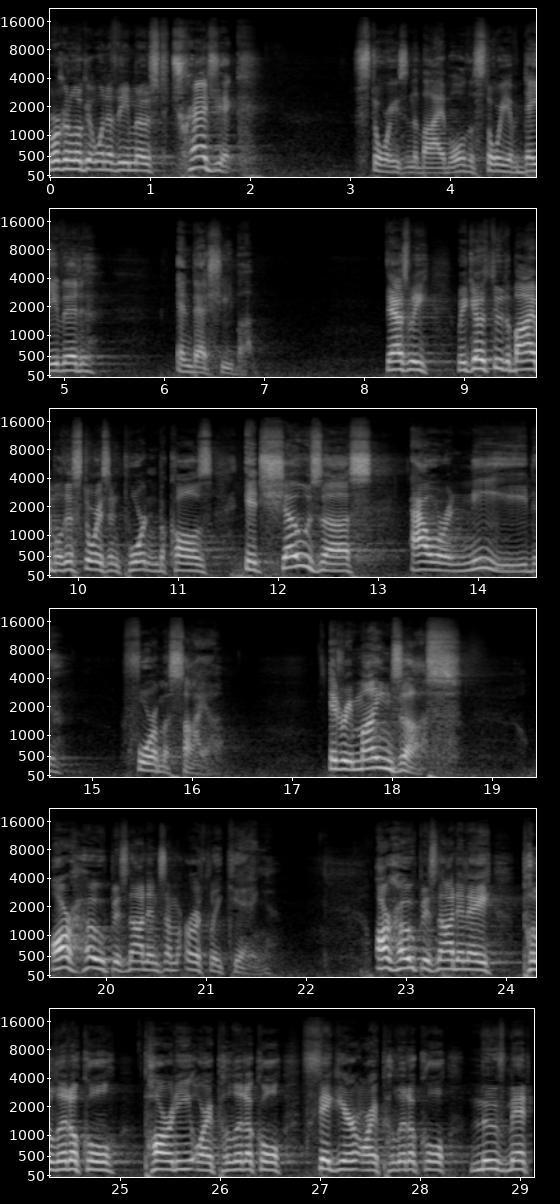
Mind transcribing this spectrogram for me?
We're going to look at one of the most tragic stories in the Bible the story of David and Bathsheba. Now, as we, we go through the Bible, this story is important because it shows us our need for a Messiah. It reminds us our hope is not in some earthly king. Our hope is not in a political party or a political figure or a political movement.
